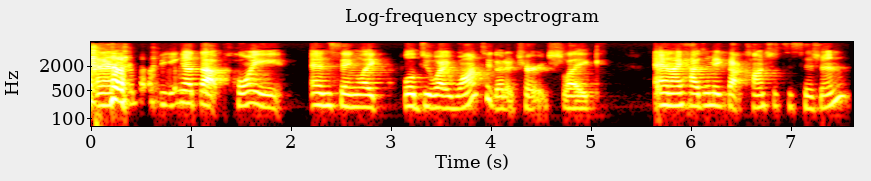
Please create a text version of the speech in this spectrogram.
And I remember being at that point and saying like, "Well, do I want to go to church?" Like and I had to make that conscious decision.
